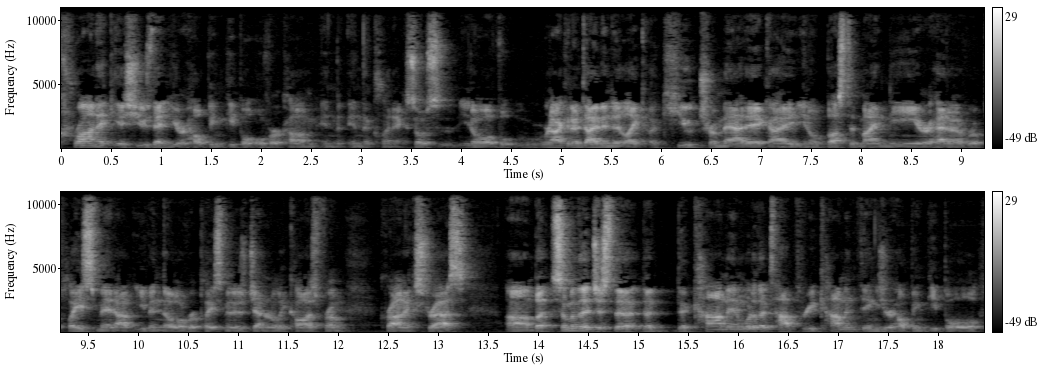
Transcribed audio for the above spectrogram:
chronic issues that you're helping people overcome in the, in the clinic. So you know, we're not going to dive into like acute traumatic, I, you know, busted my knee or had a replacement uh, even though a replacement is generally caused from chronic stress. Um, but some of the just the, the the common what are the top three common things you're helping people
